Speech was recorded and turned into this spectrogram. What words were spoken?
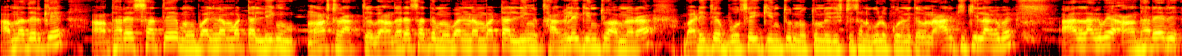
আপনাদেরকে আধারের সাথে মোবাইল নাম্বারটা লিঙ্ক মাস্ট রাখতে হবে। আধারের সাথে মোবাইল নাম্বারটা লিঙ্ক থাকলে কিন্তু আপনারা বাড়িতে বসেই কিন্তু নতুন রেজিস্ট্রেশনগুলো করে নিতে পারবেন। আর কি কি লাগবে? আর লাগবে আধারের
